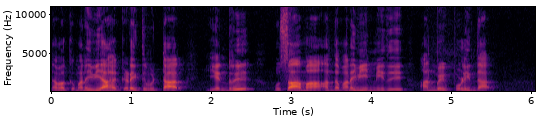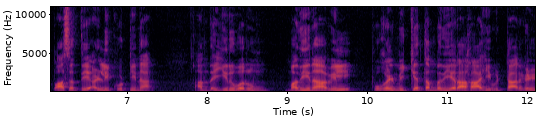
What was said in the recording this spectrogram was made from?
நமக்கு மனைவியாக கிடைத்து விட்டார் என்று உசாமா அந்த மனைவியின் மீது அன்பை பொழிந்தார். பாசத்தை அள்ளி கொட்டினார். அந்த இருவரும் மதீனாவில் புகழ்மிக்க தம்பதியராக ஆகிவிட்டார்கள்.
